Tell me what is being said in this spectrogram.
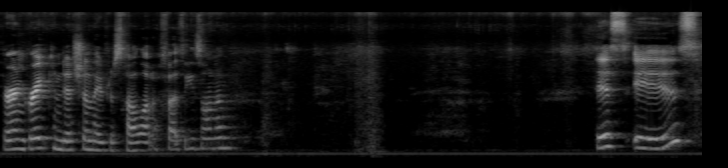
They're in great condition, they've just got a lot of fuzzies on them. This is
